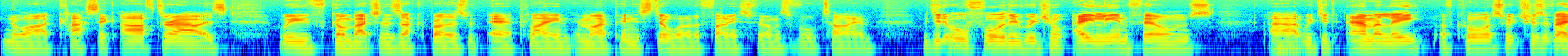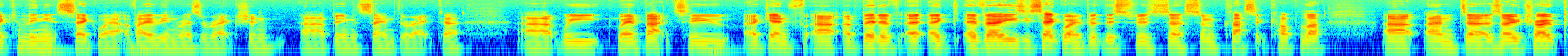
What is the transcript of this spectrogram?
noir classic After Hours. We've gone back to the Zucker brothers with Airplane, in my opinion, still one of the funniest films of all time. We did all four of the original Alien films. Uh, we did Amelie, of course, which was a very convenient segue out of Alien Resurrection, uh, being the same director. Uh, we went back to again uh, a bit of a, a, a very easy segue, but this was uh, some classic Coppola uh, and uh, Zoetrope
